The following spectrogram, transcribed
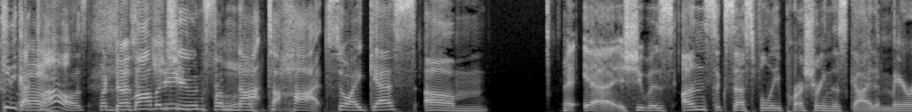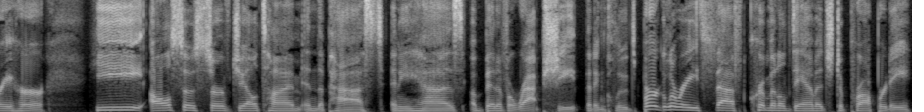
Kitty got claws. but doesn't Mama she? June from Oh. not to hot. So I guess um uh, she was unsuccessfully pressuring this guy to marry her. He also served jail time in the past, and he has a bit of a rap sheet that includes burglary, theft, criminal damage to property.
